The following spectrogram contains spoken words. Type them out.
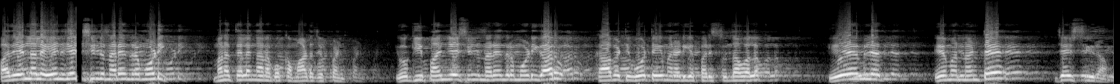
పదేళ్ళలో ఏం చేసిండు నరేంద్ర మోడీ? మన తెలంగాణకు ఒక్క మాట చెప్పండి. యోగి పని చేసిండు నరేంద్ర మోడీ గారు. కాబట్టి ఓటేయమని అడిగే పరిస్థితి ఉందా వాళ్ళకు? ఏమి లేదు. ఏమన్నంటే జై శ్రీరామ్.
